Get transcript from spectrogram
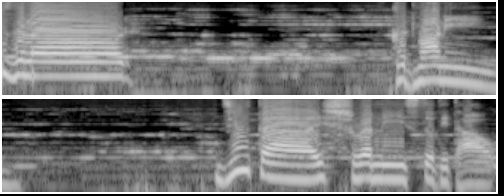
Praise the lord good morning જીવતા ઈશ્વરની સ્તુતિ થાવ.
